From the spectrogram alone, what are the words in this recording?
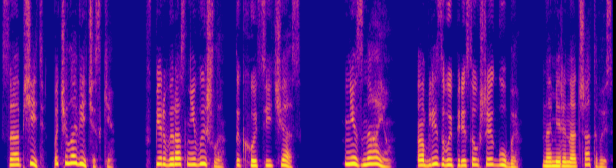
Сообщить по-человечески. В первый раз не вышло, так хоть сейчас. Не знаю. Облизываю пересохшие губы. Намеренно отшатываюсь,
